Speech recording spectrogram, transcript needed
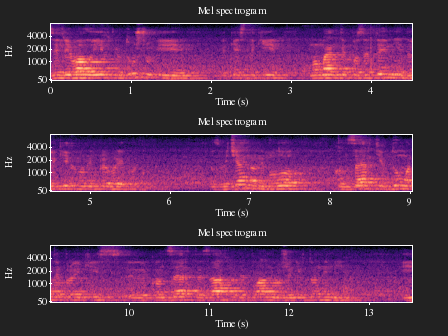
зігрівало їхню душу і якісь такі моменти позитивні, до яких вони привикли. Звичайно, не було концертів, думати про якісь е, концерти, заходи, плани вже ніхто не міг. І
